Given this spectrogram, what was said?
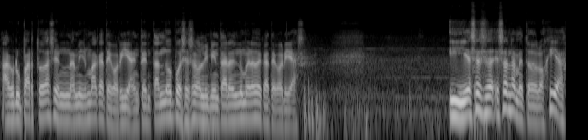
agrupar todas en una misma categoría, intentando, pues eso, limitar el número de categorías. Y esa es, la metodología.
